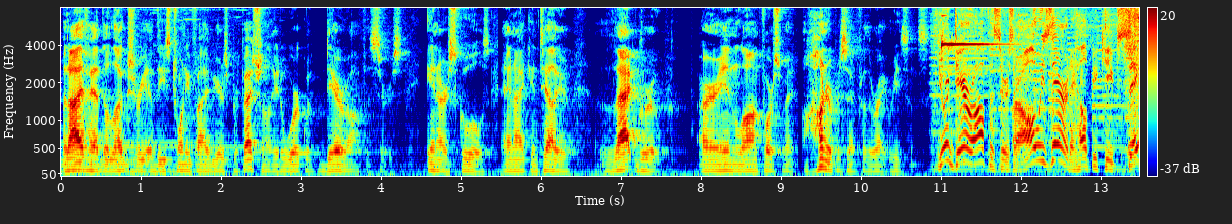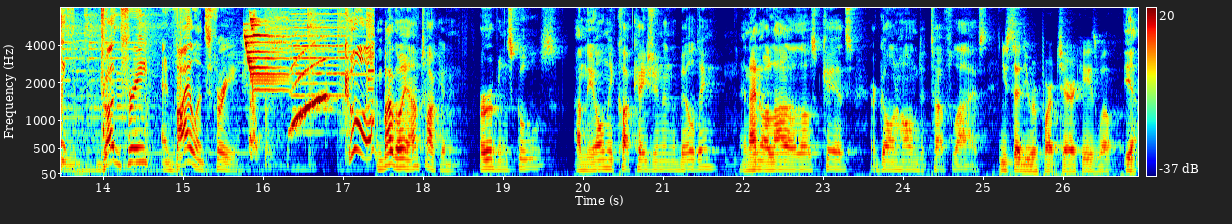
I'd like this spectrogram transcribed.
But I've had the luxury of these 25 years professionally to work with DARE officers in our schools. And I can tell you, that group are in law enforcement 100% for the right reasons. Your DARE officers are always there to help you keep safe, drug-free, and violence-free. Cool! And by the way, I'm talking urban schools, I'm the only Caucasian in the building, and I know a lot of those kids are going home to tough lives. You said you were part Cherokee as well? Yeah,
